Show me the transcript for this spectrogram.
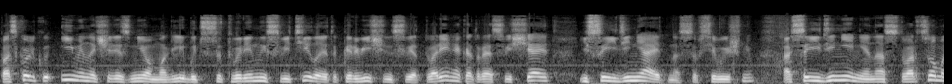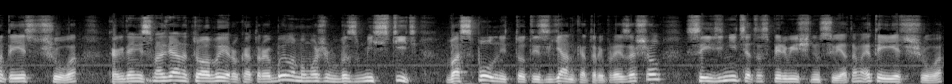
поскольку именно через нее могли быть сотворены светила, это первичный свет творения, который освещает и соединяет нас со Всевышним, а соединение нас с Творцом – это есть шува, когда, несмотря на ту авейру, которая была, мы можем возместить, восполнить тот изъян, который произошел, соединить это с первичным светом, это и есть шува.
